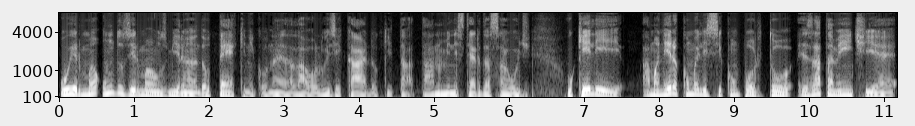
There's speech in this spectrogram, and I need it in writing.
o irmão, um dos irmãos Miranda, o técnico, né, lá o Luiz Ricardo, que tá, tá no Ministério da Saúde, o que ele, a maneira como ele se comportou exatamente é,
